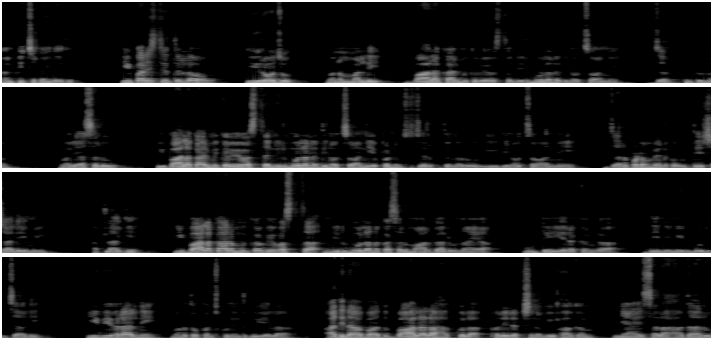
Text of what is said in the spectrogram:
కనిపించడం లేదు. ఈ పరిస్థితుల్లో ఈరోజు మనం మళ్ళీ బాల కార్మిక వ్యవస్థ నిర్మూలన దినోత్సవాన్ని జరుపుకుంటున్నాం. మరి అసలు ఈ బాల కార్మిక వ్యవస్థ నిర్మూలన దినోత్సవాన్ని ఎప్పటి నుంచి జరుపుతున్నారు? ఈ దినోత్సవాన్ని జరపడం వెనుక ఉద్దేశాలు ఏమి? అట్లాగే ఈ బాల కార్మిక వ్యవస్థ నిర్మూలనకు అసలు మార్గాలు ఉన్నాయా? ఉంటే ఏ రకంగా దీన్ని నిర్మూలించాలి? ఈ వివరాల్ని మనతో పంచుకునేందుకు ఇలా ఆదిలాబాద్ బాలల హక్కుల పరిరక్షణ విభాగం న్యాయ సలహాదారు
